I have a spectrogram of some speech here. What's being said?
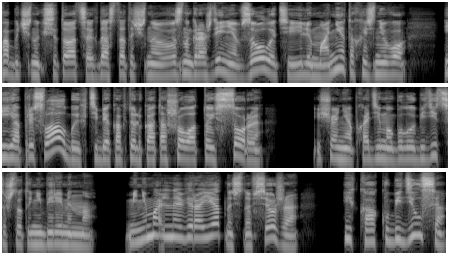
В обычных ситуациях достаточно вознаграждения в золоте или монетах из него, и я прислал бы их тебе, как только отошел от той ссоры. Еще необходимо было убедиться, что ты не беременна. Минимальная вероятность, но все же. И как убедился?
